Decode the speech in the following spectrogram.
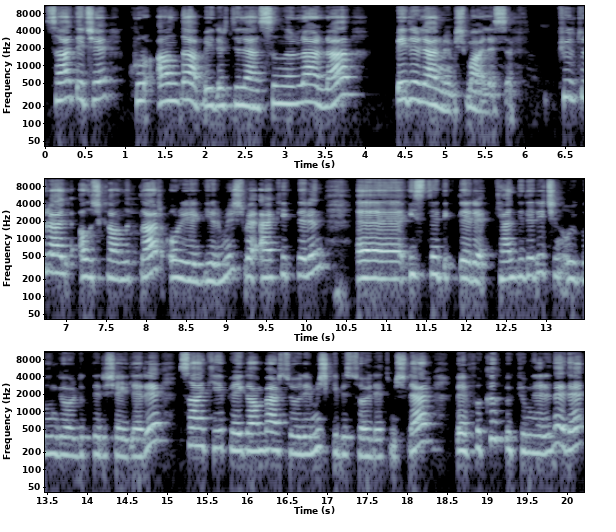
sadece Kur'an'da belirtilen sınırlarla belirlenmemiş maalesef kültürel alışkanlıklar oraya girmiş ve erkeklerin e, istedikleri, kendileri için uygun gördükleri şeyleri sanki peygamber söylemiş gibi söyletmişler ve fıkıh hükümlerine de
